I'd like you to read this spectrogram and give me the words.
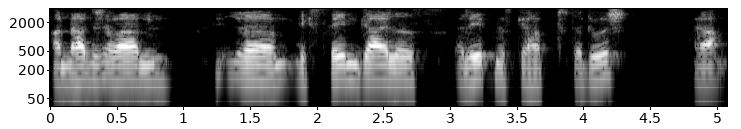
Und da hatte ich aber ein äh, extrem geiles Erlebnis gehabt dadurch. Ja,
